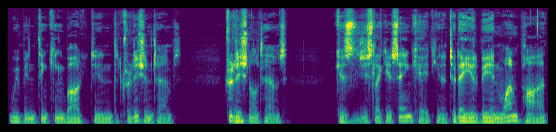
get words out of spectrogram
we've been thinking about in the tradition terms, traditional terms. Because just like you're saying, Kate, you know, today you'll be in one path,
